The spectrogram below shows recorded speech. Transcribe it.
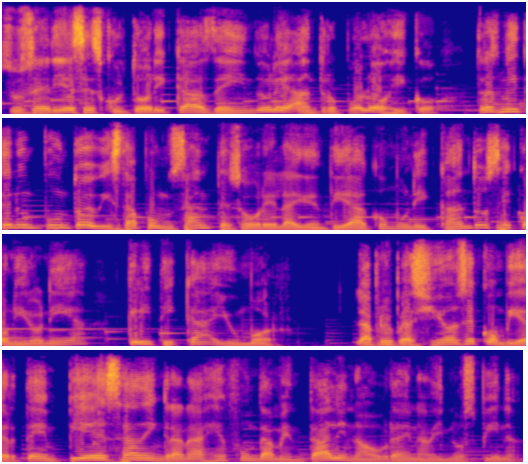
Sus series escultóricas de índole antropológico transmiten un punto de vista punzante sobre la identidad comunicándose con ironía, crítica y humor. La apropiación se convierte en pieza de engranaje fundamental en la obra de Nadine Ospina.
